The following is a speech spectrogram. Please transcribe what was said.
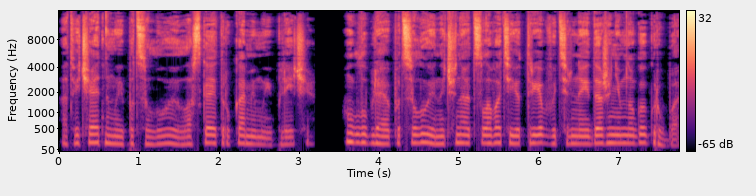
Отвечает на мои поцелуи, ласкает руками мои плечи. Углубляю поцелуи начинаю целовать ее требовательно и даже немного грубо.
